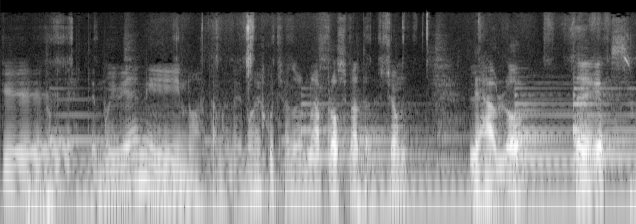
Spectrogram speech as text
Que estén muy bien y nos estaremos escuchando en una próxima transmisión. Les habló There it is.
